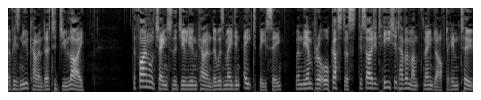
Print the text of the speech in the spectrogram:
of his new calendar to July. The final change to the Julian calendar was made in 8 BC when the Emperor Augustus decided he should have a month named after him too.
